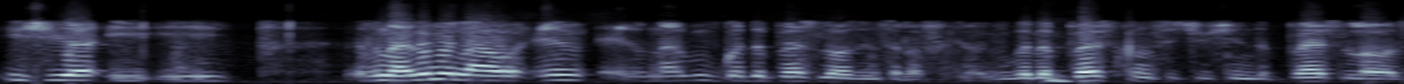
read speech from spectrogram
issue ya e e re le melao e- e- we've got the best laws in south africa. We've got the mm. best constitution the best laws.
